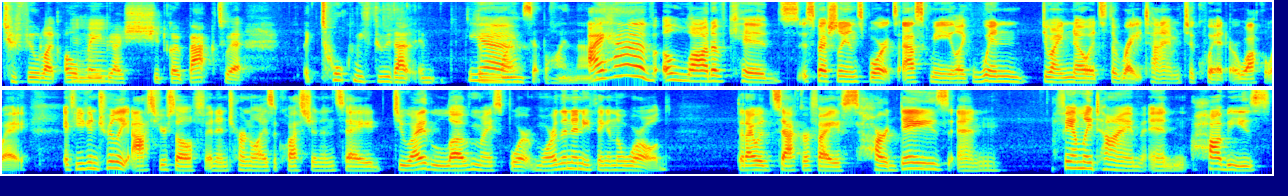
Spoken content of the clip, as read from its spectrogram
to feel like, oh, maybe I should go back to it, like talk me through that. Um, The Yeah. mindset behind that. I have a lot of kids, especially in sports, ask me, like, when do I know it's the right time to quit or walk away? If you can truly ask yourself and internalize a question and say, Do I love my sport more than anything in the world? That I would sacrifice hard days and family time and hobbies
